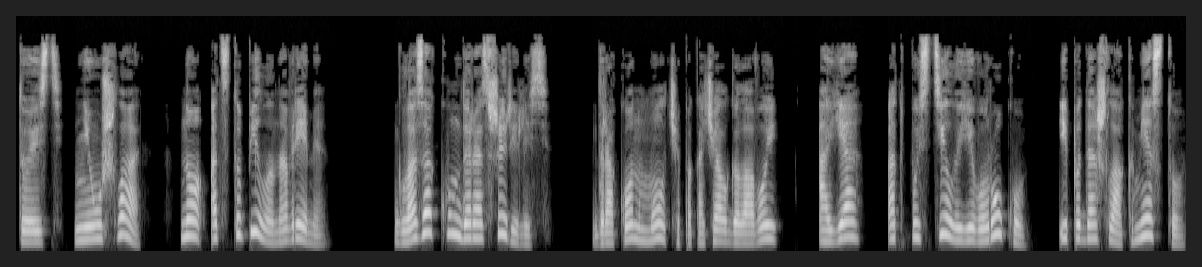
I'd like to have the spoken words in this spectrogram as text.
То есть не ушла, но отступила на время. Глаза Кунда расширились. Дракон молча покачал головой, а я отпустила его руку и подошла к месту,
